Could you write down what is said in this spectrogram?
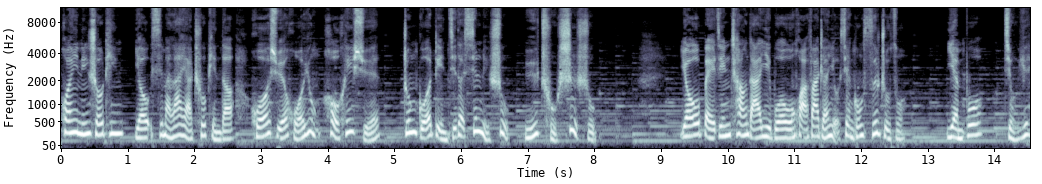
欢迎您收听由喜马拉雅出品的《活学活用厚黑学：中国顶级的心理术与处世术》，由北京昌达一博文化发展有限公司著作，演播九月。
